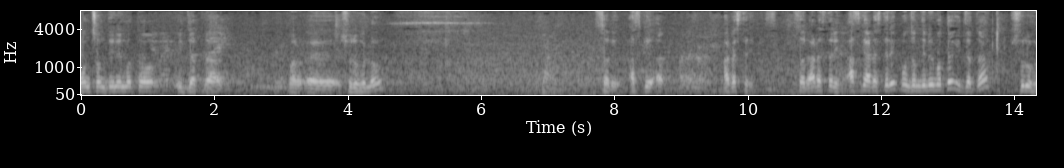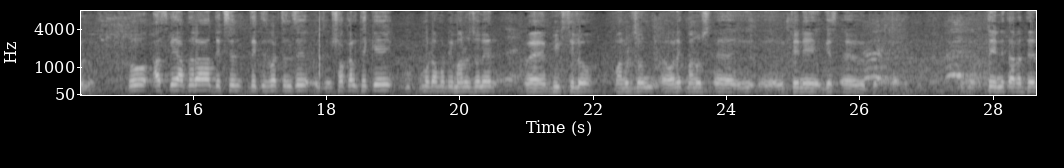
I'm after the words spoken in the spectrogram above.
পঞ্চম দিনের মতো ঈদযাত্রা শুরু হলো। সরি আজকে আঠাশ তারিখ। সরি আঠাশ তারিখ। আজকে আঠাশ তারিখ, পঞ্চম দিনের মতো ঈদযাত্রা শুরু হলো। তো আজকে আপনারা দেখছেন, দেখতে পাচ্ছেন যে সকাল থেকে মোটামুটি মানুষজনের ভিড় ছিল। মানুষজন, অনেক মানুষ ট্রেনে ট্রেনে তারাদের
